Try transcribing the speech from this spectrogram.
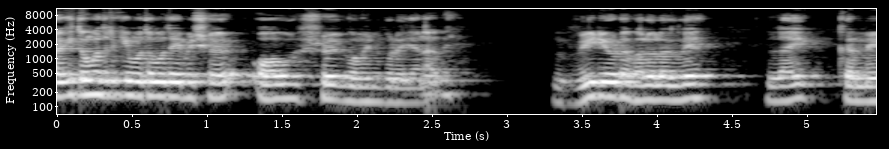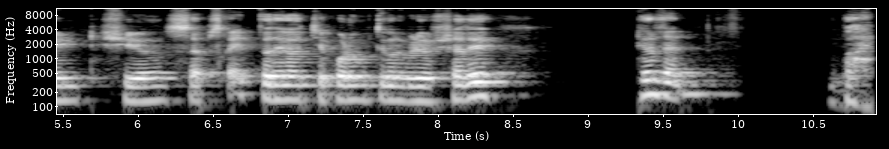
বাকি তোমাদের কি মতামত এই বিষয়ে অবশ্যই কমেন্ট করে জানাবে। ভিডিওটা ভালো লাগলে লাইক কমেন্ট শেয়ার সাবস্ক্রাইব তো দেখা হচ্ছে পরবর্তী কোনো ভিডিওর সাথে। ঠিক দেন বাই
